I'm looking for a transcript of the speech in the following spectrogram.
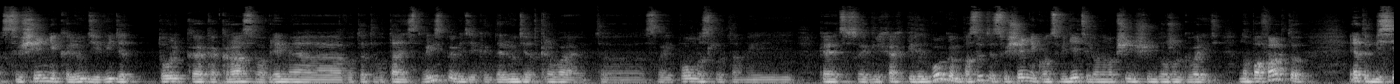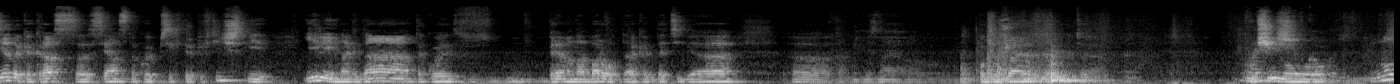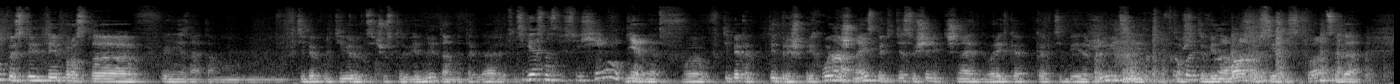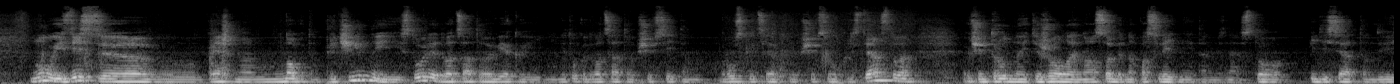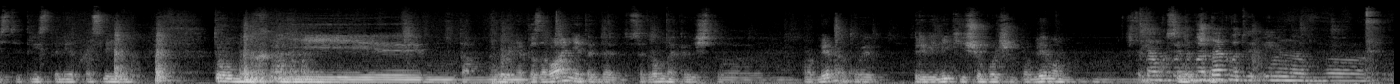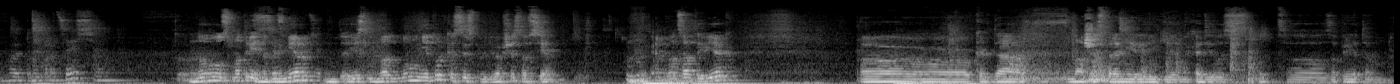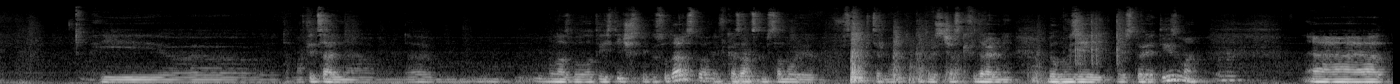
священника люди видят только как раз во время вот этого таинства исповеди, когда люди открывают э, свои помыслы там, и каются в своих грехах перед Богом, по сути, священник, он свидетель, он вообще ничего не должен говорить. Но по факту эта беседа как раз э, сеанс такой психотерапевтический, или иногда такой прямо наоборот, да, когда тебя, э, там, я не знаю, погружают в какую-то пучину. Ну, то есть ты, ты просто, я не знаю, там в тебе культивируется чувство вины там и так далее. В тебе, в смысле, священник? Нет, нет, в, в тебе, как ты приходишь а. на исповедь, тебе священник начинает говорить, как, как тебе жить, и в том, что ты виноват во всей этой ситуации, да. Ну и здесь, э, конечно, много там причин, и история 20 века, и не только 20 вообще всей там русской церкви, вообще всего христианства, очень трудная и тяжелая, но особенно последние, там, не знаю, 150, там, 200, 300 лет последних трудных и там, уровень образования и так далее. То есть огромное количество проблем, которые привели к еще большим проблемам. Что там какой-то бардак вот именно в, в этом процессе? Ну, смотри, например, если ну, не только с исповедью, вообще совсем. Например, 20 век, э, когда в нашей стране религия находилась под э, запретом и э, там, официально да, у нас было атеистическое государство, и в Казанском соборе в Санкт-Петербурге, который сейчас кафедральный, был музей истории атеизма. Mm-hmm.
